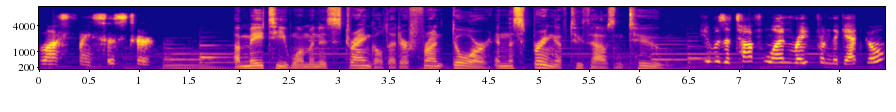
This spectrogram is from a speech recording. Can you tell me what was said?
lost my sister. A Métis woman is strangled at her front door in the spring of 2002. It was a tough one right from the get go.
